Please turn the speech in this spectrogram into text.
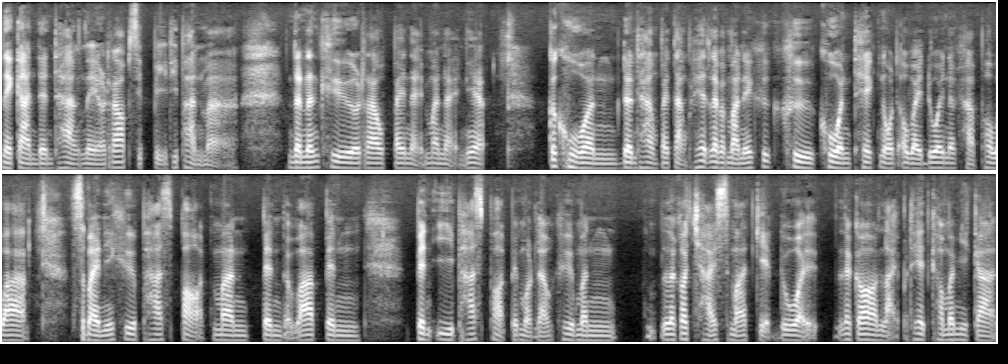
ในการเดินทางในรอบ 10 ปีที่ผ่านมา ดังนั้นคือเราไปไหนมาไหนเนี่ยก็ควรเดินทางไปต่างประเทศอะไรประมาณนี้คือคือควร take note เอาไว้ด้วยนะครับ เพราะว่าสมัยนี้คือพาสปอร์ตมันเป็นแบบว่าเป็นเป็น e พาสปอร์ตไปหมดแล้วคือมันแล้วก็ใช้ smart gate ด้วย แล้วก็หลายประเทศเขาไม่มีการ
